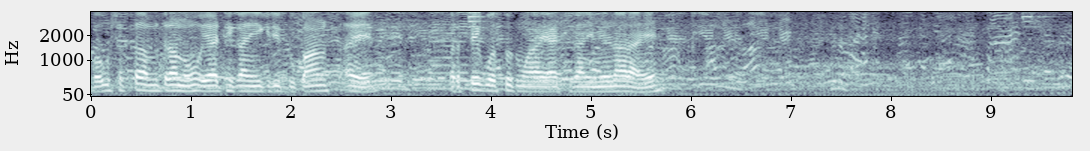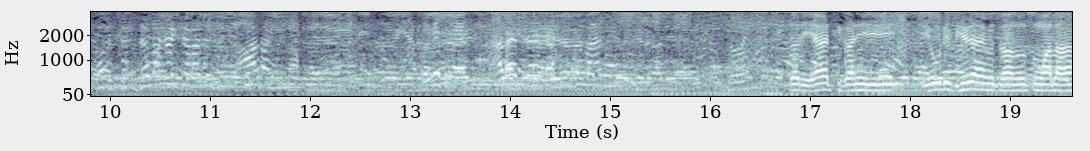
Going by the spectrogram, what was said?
बघू शकता मित्रांनो या ठिकाणी किती दुकान्स आहेत. प्रत्येक वस्तू तुम्हाला या ठिकाणी मिळणार आहे. तर या ठिकाणी एवढी भीड आहे मित्रांनो तुम्हाला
